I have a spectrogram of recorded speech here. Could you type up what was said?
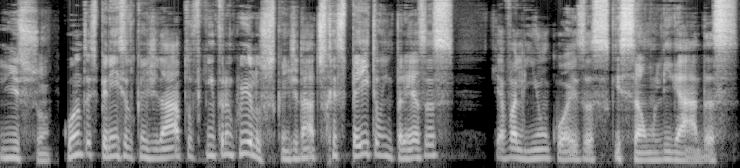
isso. Quanto à experiência do candidato, fiquem tranquilos. Candidatos respeitam empresas que avaliam coisas que são ligadas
